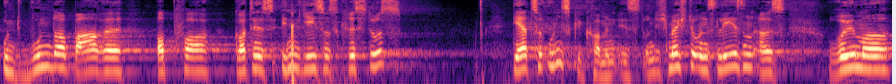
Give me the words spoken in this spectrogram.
und wunderbare Opfer Gottes in Jesus Christus, der zu uns gekommen ist. Und ich möchte uns lesen aus Römer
